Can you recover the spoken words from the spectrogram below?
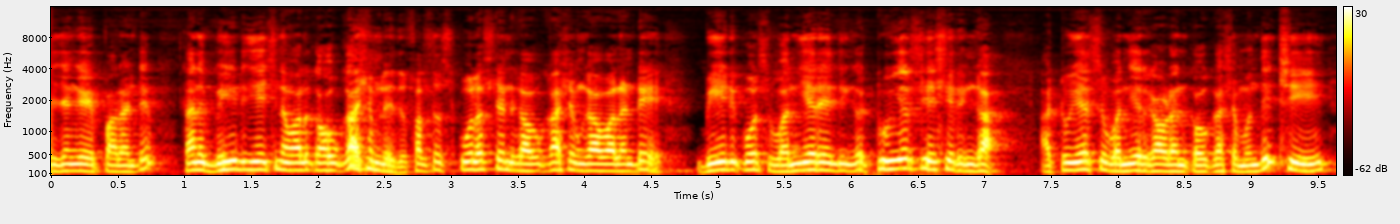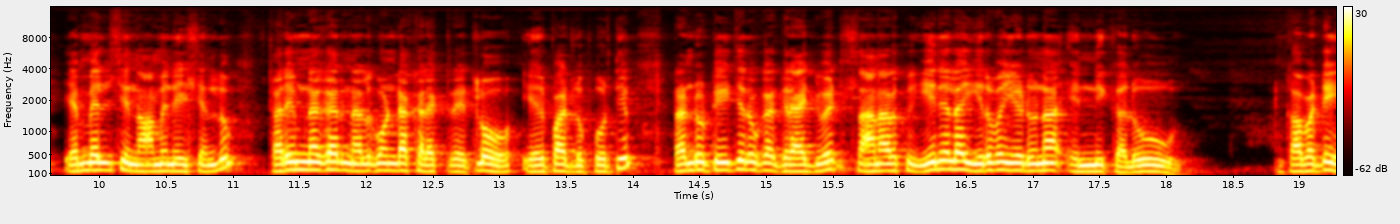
నిజంగా చెప్పాలంటే కానీ బీఈడీ చేసిన వాళ్ళకి అవకాశం లేదు. ఫస్ట్ స్కూల్ అసిస్టెంట్కి అవకాశం కావాలంటే బీఈడీ కోర్స్ వన్ ఇయర్ అయింది. ఇంకా టూ ఇయర్స్ చేసి ఇంకా. ఆ టూ ఇయర్స్ వన్ ఇయర్ కావడానికి అవకాశం ఉంది. చి ఎమ్మెల్సీ నామినేషన్లు కరీంనగర్ నల్గొండ కలెక్టరేట్లో ఏర్పాట్లు పూర్తి. రెండు టీచర్ ఒక గ్రాడ్యుయేట్ స్థానాలకు ఈ నెల ఇరవై ఏడున ఎన్నికలు. కాబట్టి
